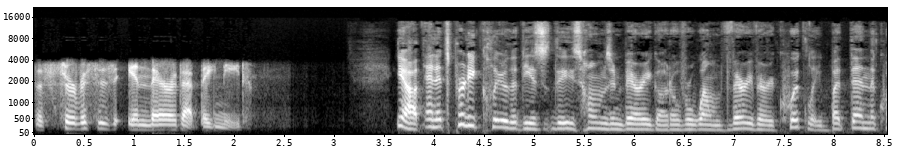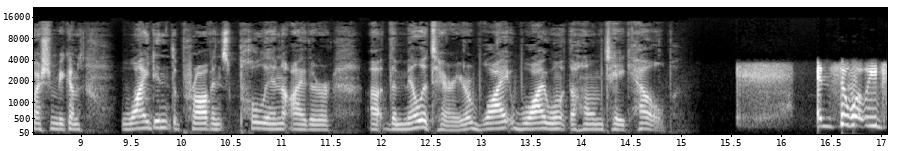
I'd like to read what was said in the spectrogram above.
the services in there that they need. Yeah, and it's pretty clear that these these homes in Barrie got overwhelmed very very quickly. But then the question becomes, why didn't the province pull in either uh, the military or why why won't the home take help? And so what we've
